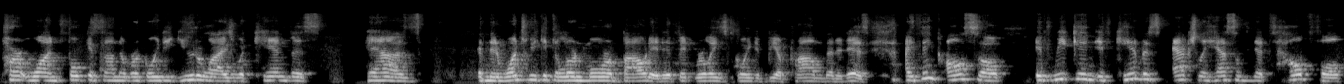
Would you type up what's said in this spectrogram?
part one focus on that we're going to utilize what Canvas has. And then once we get to learn more about it, if it really is going to be a problem, then it is. I think also if we can, if Canvas actually has something that's helpful,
